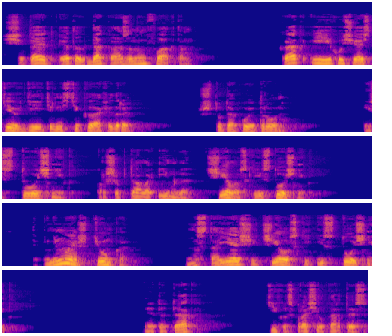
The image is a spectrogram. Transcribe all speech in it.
считают это доказанным фактом, как и их участие в деятельности кафедры». «Что такое трон?» «Источник», – прошептала Инга. «Человский источник». «Ты понимаешь, Тёмка, настоящий человский источник». «Это так?» – тихо спросил Кортес.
